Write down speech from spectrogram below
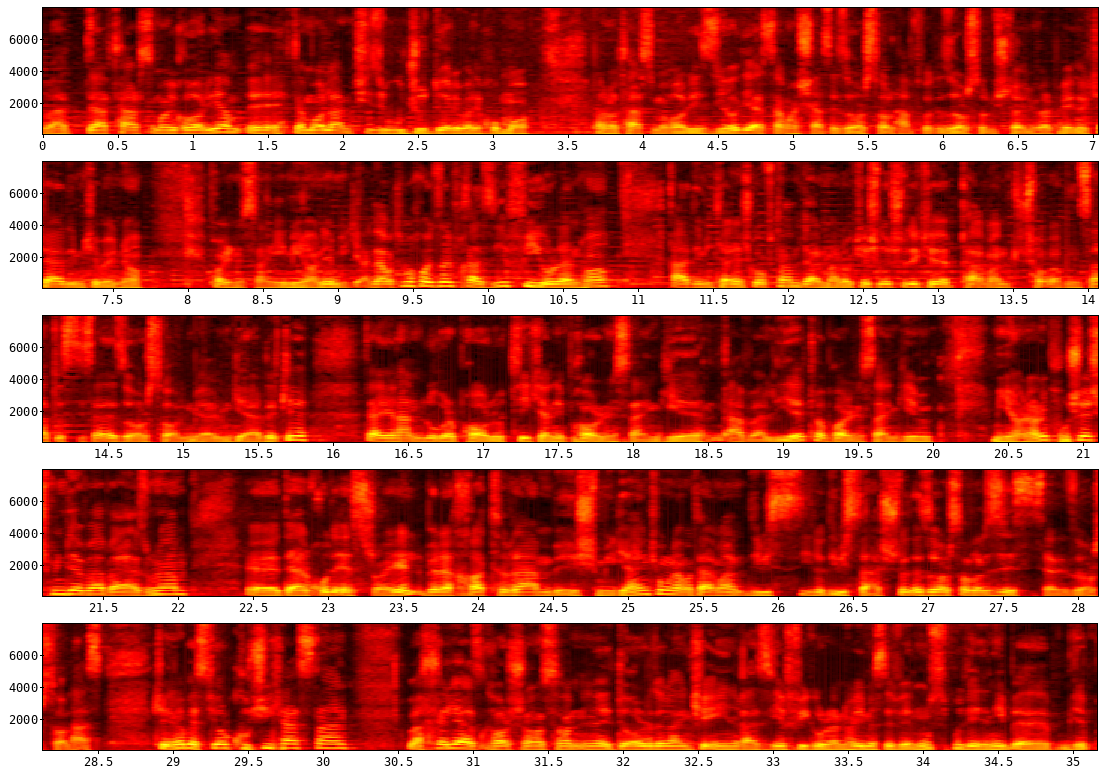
و در ترسیم های غاری هم احتمالا چیزی وجود داره. ولی خب ما برای ترسیم غاری زیادی از تقریبا 60 هزار سال 70 هزار سال بیشتر پیدا کردیم که به اینا پایین سنگی میانه نمیگرد البته بخوام اضافه قضیه فیورن ها قدیمی ترینش گفتم در مراکش شده که تقریبا 500 تا 300 هزار سال میگرده که دقیقا لوگر پالوتیک یعنی پارین سنگی اولیه تا پارین سنگی میانه رو پوشش میده و بعد از اونم در خود اسرائیل برخات رم بهش میگن که اونم تقریبا 230 تا 280 هزار سال زیر 300 هزار سال. هست. که اینا بسیار کوچیک هستن و خیلی از کارشناسان این ادعا دارن که این قضیه فیگورن های مثل ونوس بوده. یعنی یه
